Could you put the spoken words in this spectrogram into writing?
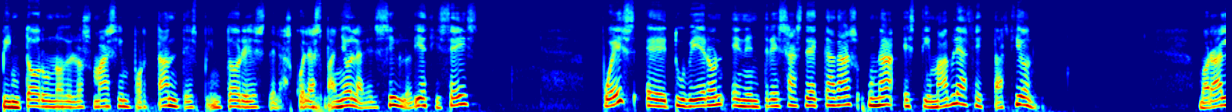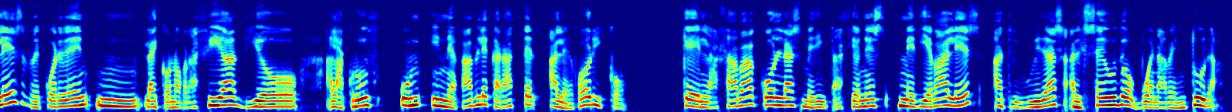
pintor, uno de los más importantes pintores de la escuela española del siglo XVI, pues eh, tuvieron en entre esas décadas una estimable aceptación. Morales, recuerden, mm, la iconografía dio a la cruz un innegable carácter alegórico, que enlazaba con las meditaciones medievales atribuidas al pseudo Buenaventura.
